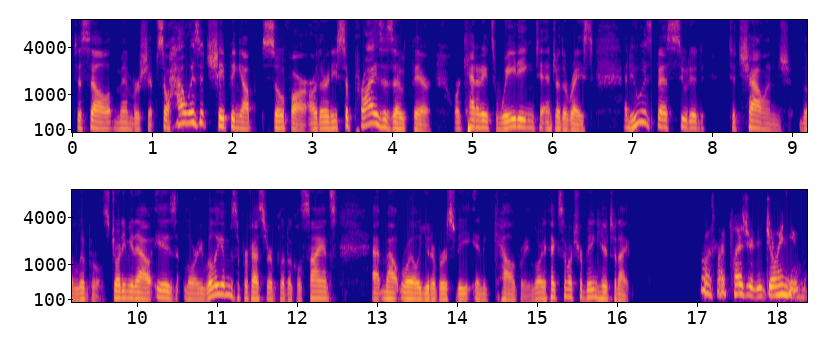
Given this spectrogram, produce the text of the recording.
to sell membership. So, how is it shaping up so far? Are there any surprises out there or candidates waiting to enter the race? And who is best suited to challenge the Liberals? Joining me now is Lori Williams, a professor of political science at Mount Royal University in Calgary. Lori, thanks so much for being here tonight. Well, it's my pleasure to join you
